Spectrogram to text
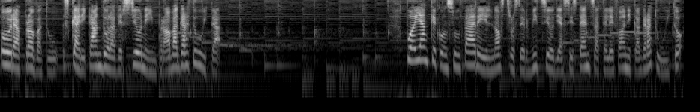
Ora prova tu scaricando la versione in prova gratuita. Puoi anche consultare il nostro servizio di assistenza telefonica gratuito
